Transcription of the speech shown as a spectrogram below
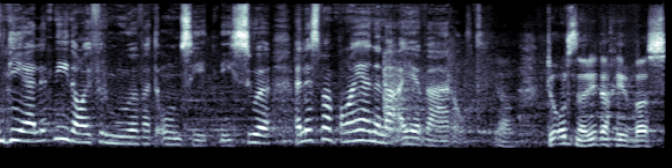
nee, hulle het nie daai vermoë wat ons het nie. So hulle is maar baie in hulle eie wêreld. Ja. Toe ons nou die dag hier was,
